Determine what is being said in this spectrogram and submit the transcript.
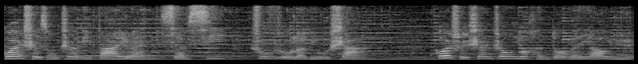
关水从这里发源，向西注入了流沙。关水山中有很多文鳐鱼，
